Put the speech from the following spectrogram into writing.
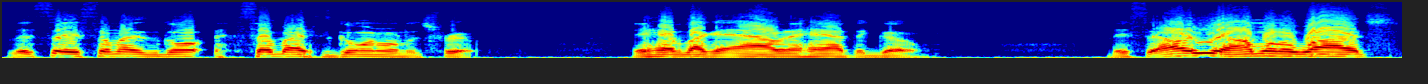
Let's say somebody's going somebody's going on a trip. They have like an hour and a half to go. They say, "Oh yeah, I'm gonna watch,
